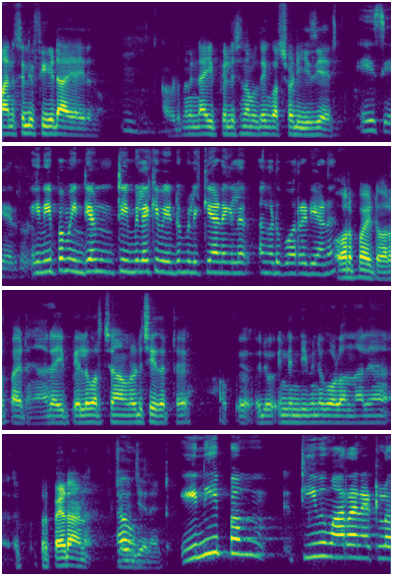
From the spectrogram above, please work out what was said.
മനസ്സിൽ ഫീഡ് ആയിരുന്നു അവിടുന്ന് പിന്നെ ഐ പി എൽ ചെന്നപ്പോഴത്തേക്കും കുറച്ചുകൂടി ഈസി ആയിരുന്നു. ഈസി ആയിരുന്നു. ഇനിയിപ്പം ഇന്ത്യൻ ടീമിലേക്ക് വീണ്ടും വിളിക്കുകയാണെങ്കിൽ അങ്ങോട്ട് പോകാൻ റെഡിയാണ് ഉറപ്പായിട്ടും ഉറപ്പായിട്ടും. ഞാൻ ഐ പി എൽ കുറച്ച് നാളോട് ചെയ്തിട്ട് ഒരു ഇന്ത്യൻ ടീമിന്റെ കോൾ വന്നാൽ ഞാൻ പ്രിപ്പയർഡ് ആണ്. ജോയിൻ ചെയ്യാനായിട്ട് ഇനിയിപ്പം ടീം മാറാനായിട്ടുള്ള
